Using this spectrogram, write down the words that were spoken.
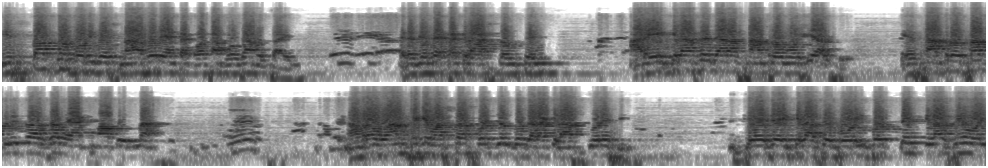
নিস্তব্ধ পরিবেশ না হলে একটা কথা বোঝানো চাই এটা যেহেতু একটা ক্লাস চলছে আর এই ক্লাসে যারা ছাত্র বসে আছে, এই ছাত্র ছাত্রী তো আর সব এক মাপের না। আমরা ওয়ান থেকে মাস্টার্স পর্যন্ত যারা ক্লাস করেছি, যে যে ক্লাসে বই, প্রত্যেক ক্লাসে ওই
